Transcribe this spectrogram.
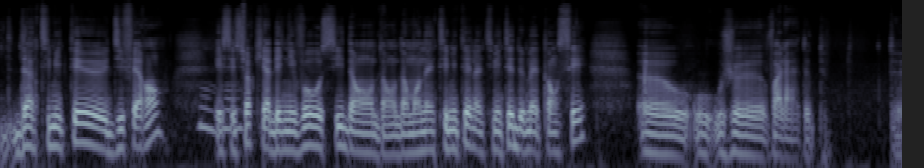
d'intimité euh, différents. Et c'est sûr qu'il y a des niveaux aussi dans, dans, dans mon intimité, l'intimité de mes pensées, euh, où, où je voilà de, de, de-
